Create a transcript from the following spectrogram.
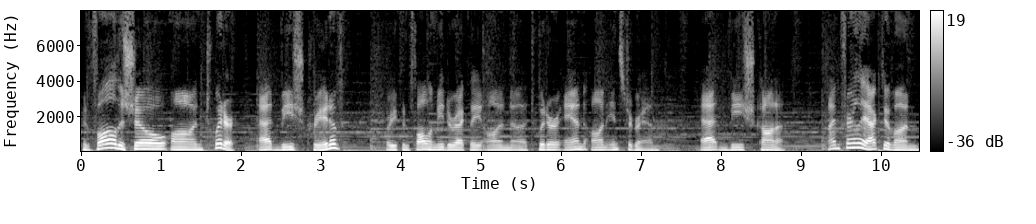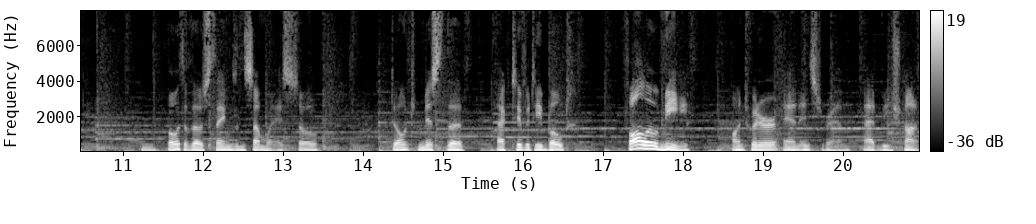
can follow the show on Twitter at Vish Creative, or you can follow me directly on uh, Twitter and on Instagram at Vishkhanna. I'm fairly active on both of those things in some ways, so don't miss the activity boat. Follow me on Twitter and Instagram at Vishkhanna.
